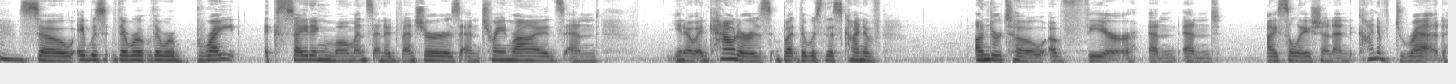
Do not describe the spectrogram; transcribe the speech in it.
Mm. So it was there were there were bright, exciting moments and adventures and train rides and you know encounters, but there was this kind of undertow of fear and and isolation and kind of dread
